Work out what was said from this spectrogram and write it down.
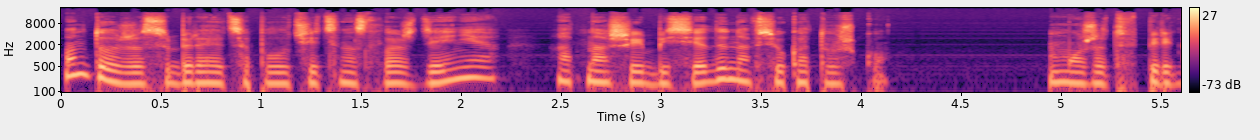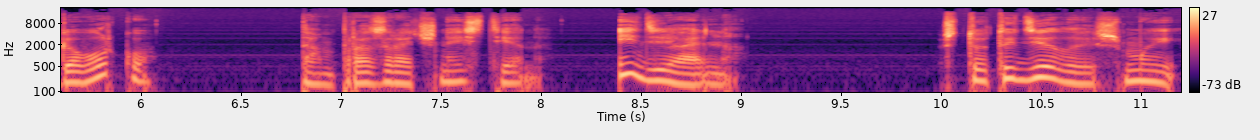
он тоже собирается получить наслаждение от нашей беседы на всю катушку. Может, в переговорку? Там прозрачные стены. Идеально. Что ты делаешь? Мы...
